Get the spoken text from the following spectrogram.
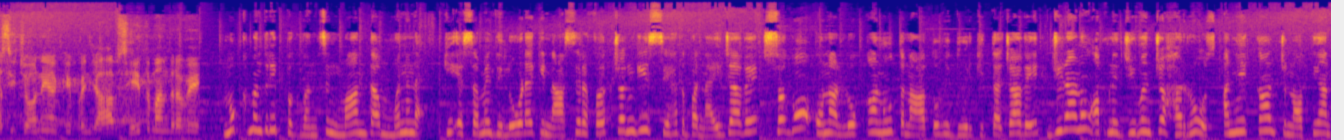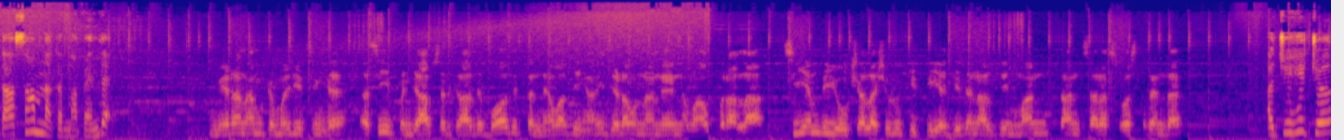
ਅਸੀਂ ਚਾਹੁੰਦੇ ਹਾਂ ਕਿ ਪੰਜਾਬ ਸਿਹਤਮੰਦ ਰਵੇ। ਮੁੱਖ ਮੰਤਰੀ ਭਗਵੰਤ ਸਿੰਘ ਮਾਨ ਦਾ ਮੰਨਣਾ ਹੈ ਕਿ ਇਸ ਸਮੇਂ ਦੀ ਲੋੜ ਹੈ ਕਿ ਨਾ ਸਿਰਫ ਚੰਗੀ ਸਿਹਤ ਬਣਾਈ ਜਾਵੇ, ਸਗੋਂ ਉਹਨਾਂ ਲੋਕਾਂ ਨੂੰ ਤਣਾਅ ਤੋਂ ਵੀ ਦੂਰ ਕੀਤਾ ਜਾਵੇ, ਜਿਨ੍ਹਾਂ ਨੂੰ ਆਪਣੇ ਜੀਵਨ 'ਚ ਹਰ ਰੋਜ਼ ਅਨੇਕਾਂ ਚੁਣੌਤੀਆਂ ਦਾ ਸਾਹਮਣਾ ਕਰਨਾ ਪੈਂਦਾ ਹੈ। ਮੇਰਾ ਨਾਮ ਕਮਲਜੀਤ ਸਿੰਘ ਹੈ। ਅਸੀਂ ਪੰਜਾਬ ਸਰਕਾਰ ਦੇ ਬਹੁਤ ਹੀ ਧੰਨਵਾਦੀ ਹਾਂ ਜਿਹੜਾ ਉਹਨਾਂ ਨੇ ਨਵਾਂ ਉਪਰਾਲਾ ਸੀਐਮ ਦੀ ਯੋਗਸ਼ਾਲਾ ਸ਼ੁਰੂ ਕੀਤੀ ਹੈ ਜਿਹਦੇ ਨਾਲ ਕਿ ਮਨ ਤਨ ਸਾਰਾ ਸਵਸਥ ਰਹਿੰਦਾ ਹੈ। ਅਜਿਹੇ 'ਚ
